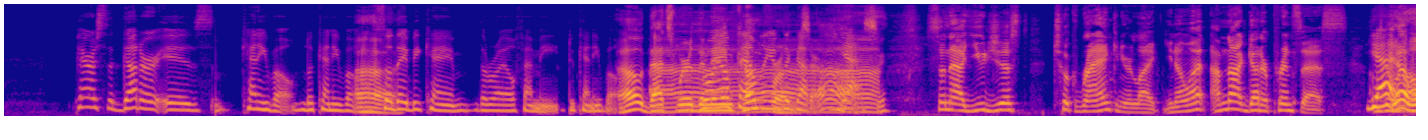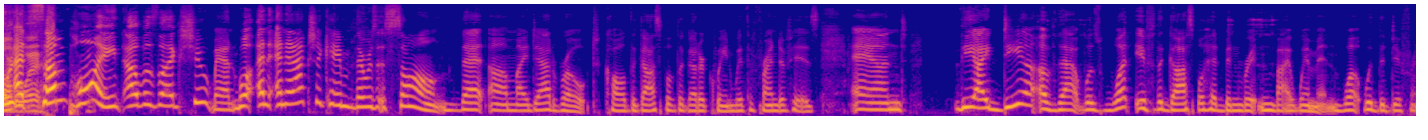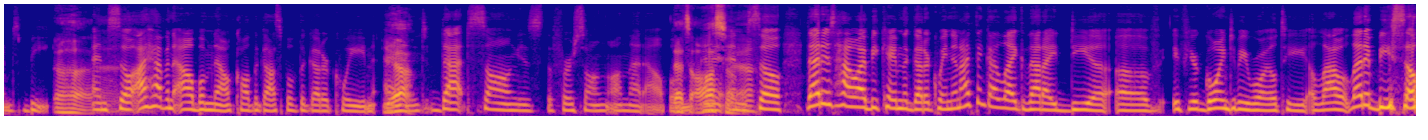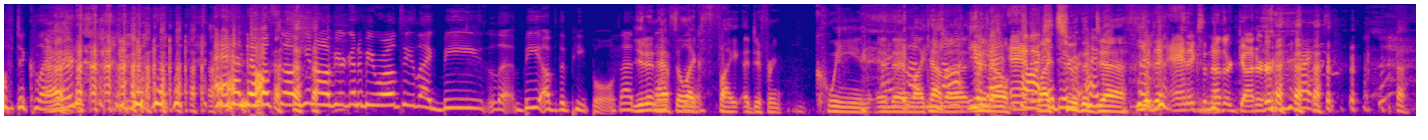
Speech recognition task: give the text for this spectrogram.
Paris, the gutter is Caniveau, Le Caniveau. Uh-huh. So they became the royal famille du Caniveau. Oh, that's where the Royal name comes family from. of the gutter. Ah, Yes. So now you just took rank and you're like, you know what? I'm not gutter princess. Yes. Yeah, At some point, I was like, shoot, man. Well, and, and it actually came, there was a song that um, my dad wrote called The Gospel of the Gutter Queen with a friend of his. And the idea of that was what if the gospel had been written by women? What would the difference be? Uh-huh. And so I have an album now called The Gospel of the Gutter Queen. Yeah. And that song is the first song on that album. That's And- awesome. And, Yeah. so that is how I became the Gutter Queen. And I think I like that idea of if you're going to be royalty, allow it, let it be self declared. and also, you know, if you're going to be royalty, like be be of the people. That's You didn't have that's to like fight a different queen and I then like have not a you know fought like a to the different- death. You had to annex another gutter. right,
